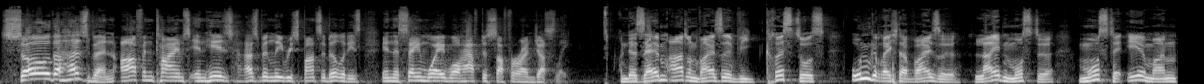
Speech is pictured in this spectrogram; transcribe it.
so the husband, oftentimes in his husbandly responsibilities, in the same way will have to suffer unjustly. In derselben Art und Weise, wie Christus ungerechterweise leiden musste, muss der Ehemann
